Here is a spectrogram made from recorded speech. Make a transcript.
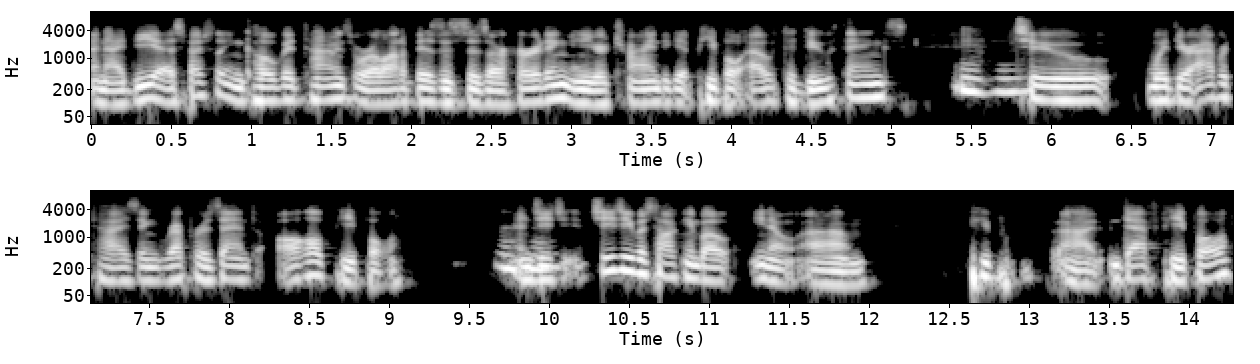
an idea especially in covid times where a lot of businesses are hurting and you're trying to get people out to do things Mhm. to with your advertising represent all people and Mhm. Gigi, Gigi was talking about you know um, people uh, deaf people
